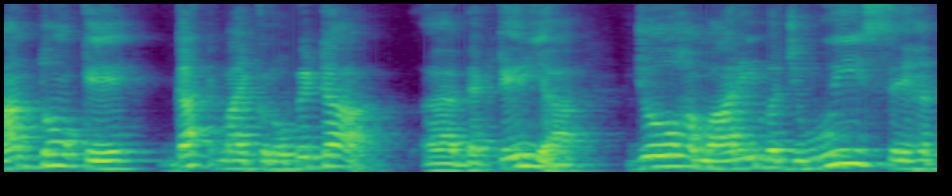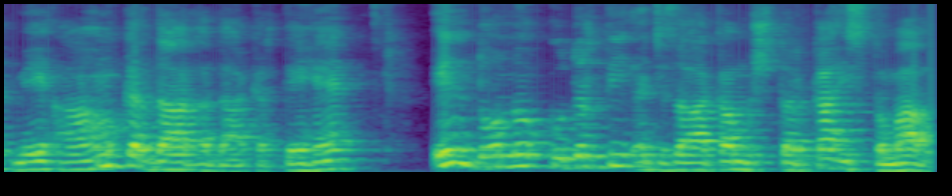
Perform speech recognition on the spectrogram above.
آنتوں کے گٹ مائکروبیٹا بیکٹیریا جو ہماری مجموعی صحت میں اہم کردار ادا کرتے ہیں، ان دونوں قدرتی اجزاء کا مشترکہ استعمال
